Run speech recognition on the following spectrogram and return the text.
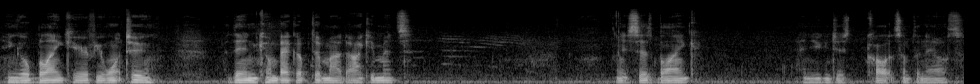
You can go blank here if you want to. Then come back up to my documents. And it says blank. And you can just call it something else.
